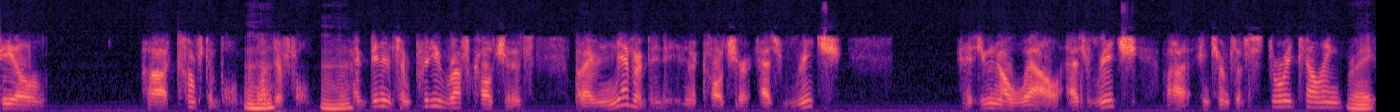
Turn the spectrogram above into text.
feel uh, comfortable, Uh-huh. wonderful. Uh-huh. I've been in some pretty rough cultures, but I've never been in a culture as rich, as you know well, as rich uh, in terms of storytelling, Right.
